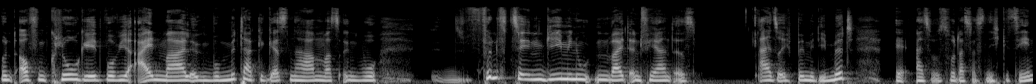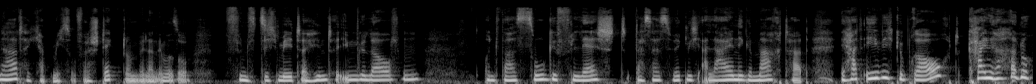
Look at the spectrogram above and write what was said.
und auf dem Klo geht, wo wir einmal irgendwo Mittag gegessen haben, was irgendwo 15 Gehminuten weit entfernt ist. Also ich bin mit ihm mit, äh, also so, dass er es nicht gesehen hat. Ich habe mich so versteckt und bin dann immer so 50 Meter hinter ihm gelaufen und war so geflasht, dass er es wirklich alleine gemacht hat. Er hat ewig gebraucht, keine Ahnung,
